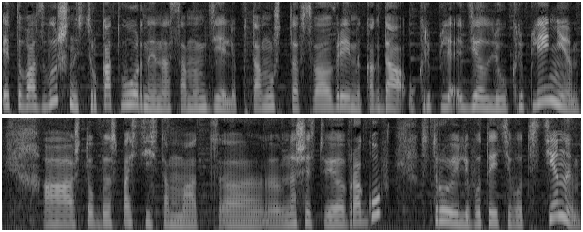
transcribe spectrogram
эта возвышенность рукотворная на самом деле, потому что в свое время, когда укрепля... делали укрепления, а, чтобы спастись там от э, нашествия врагов, строили вот эти вот стены,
